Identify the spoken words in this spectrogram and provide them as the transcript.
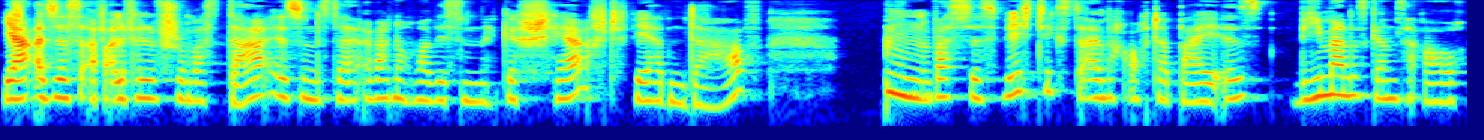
ja, also dass auf alle Fälle schon was da ist und es da einfach noch mal ein bisschen geschärft werden darf. Was das Wichtigste einfach auch dabei ist, wie man das Ganze auch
